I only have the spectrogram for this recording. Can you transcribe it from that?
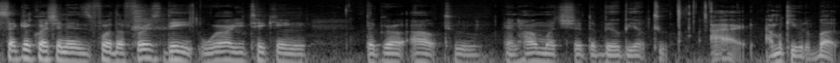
second question is for the first date. Where are you taking the girl out to, and how much should the bill be up to? All right, I'm gonna keep it a buck.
